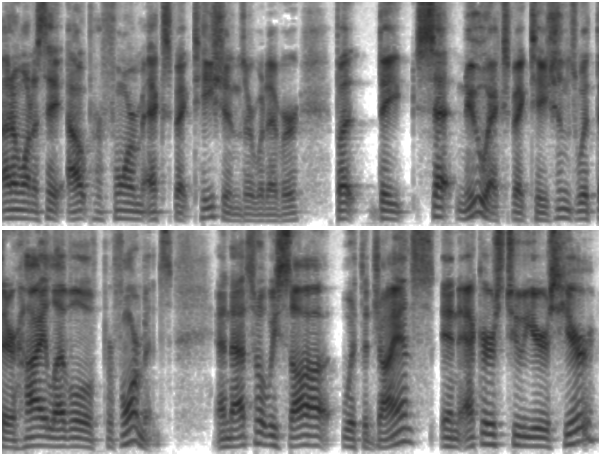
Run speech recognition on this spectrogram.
I don't want to say outperform expectations or whatever, but they set new expectations with their high level of performance. And that's what we saw with the Giants in Ecker's two years here.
